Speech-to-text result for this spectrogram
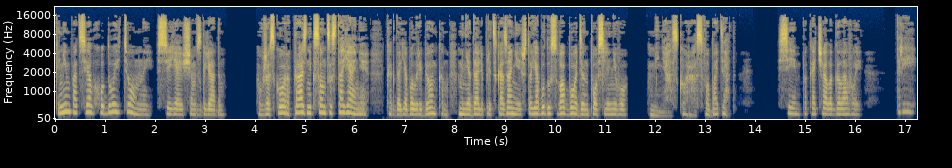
К ним подсел худой темный, с сияющим взглядом. Уже скоро праздник солнцестояния. Когда я был ребенком, мне дали предсказание, что я буду свободен после него. Меня скоро освободят. Семь покачала головой. Три.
